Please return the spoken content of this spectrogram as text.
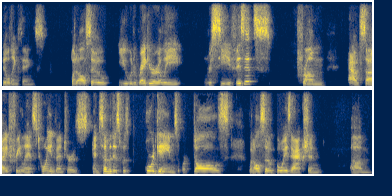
building things. But also, you would regularly receive visits from outside freelance toy inventors. And some of this was board games or dolls, but also boys action. Um,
